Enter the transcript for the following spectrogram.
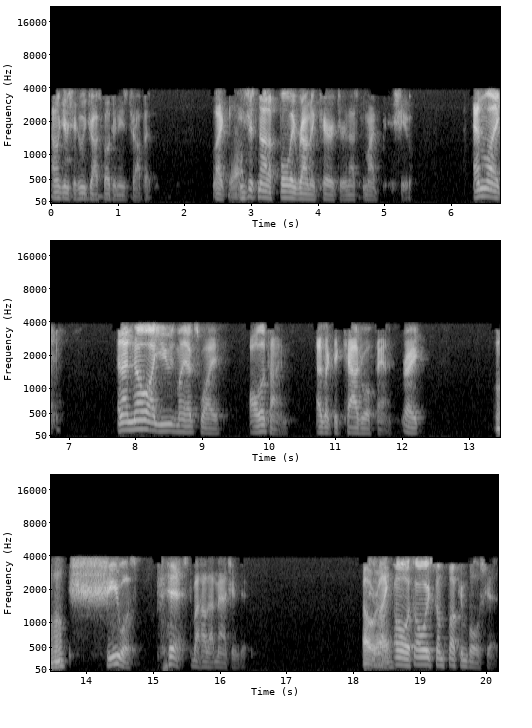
I don't give a shit who he drops the belt to. He needs to drop it. Like Yeah. he's just not a fully rounded character, and that's my issue. And like, and I know I use my ex-wife all the time as like the casual fan, right? hmm She was pissed about how that match ended. Oh She's really? like, oh, it's always some fucking bullshit.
